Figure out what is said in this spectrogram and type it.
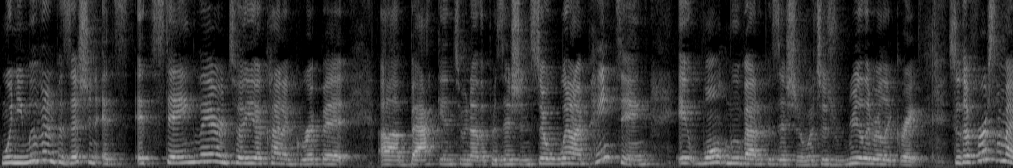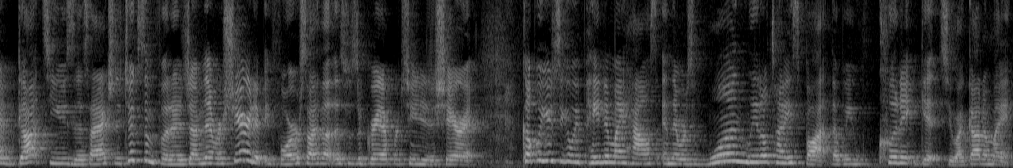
when you move it in position, it's it's staying there until you kind of grip it uh, back into another position. So when I'm painting, it won't move out of position, which is really, really great. So the first time I got to use this, I actually took some footage. I've never shared it before, so I thought this was a great opportunity to share it. A couple years ago, we painted my house, and there was one little tiny spot that we couldn't get to. I got on my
